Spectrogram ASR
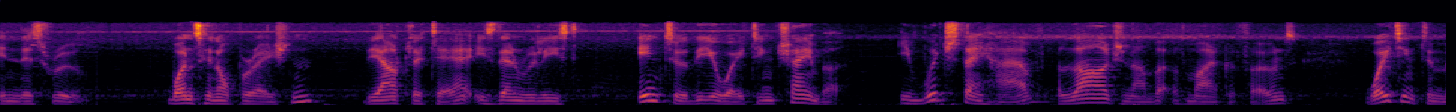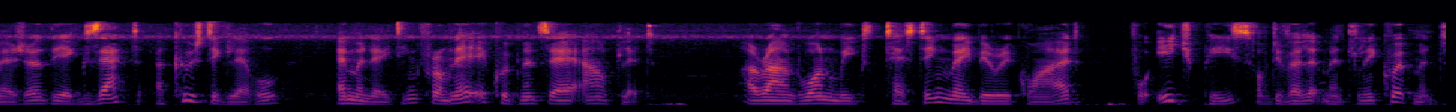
in this room. Once in operation, the outlet air is then released into the awaiting chamber, in which they have a large number of microphones waiting to measure the exact acoustic level emanating from their equipment's air outlet. Around one week's testing may be required for each piece of developmental equipment.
